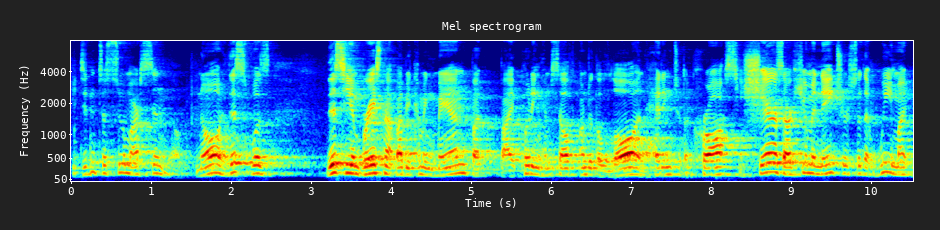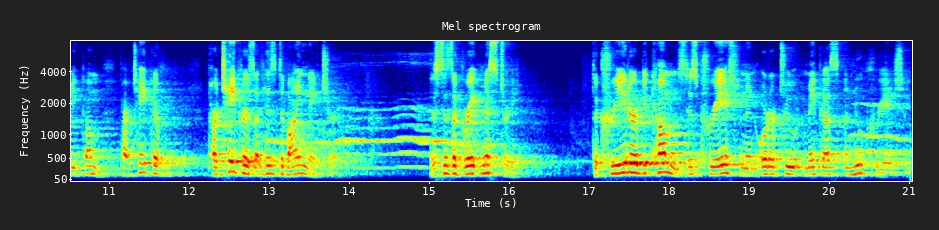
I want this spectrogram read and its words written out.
He didn't assume our sin, though. No, this was this he embraced not by becoming man, but by putting himself under the law and heading to the cross. He shares our human nature so that we might become partaker, partakers of his divine nature. This is a great mystery. The Creator becomes his creation in order to make us a new creation.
